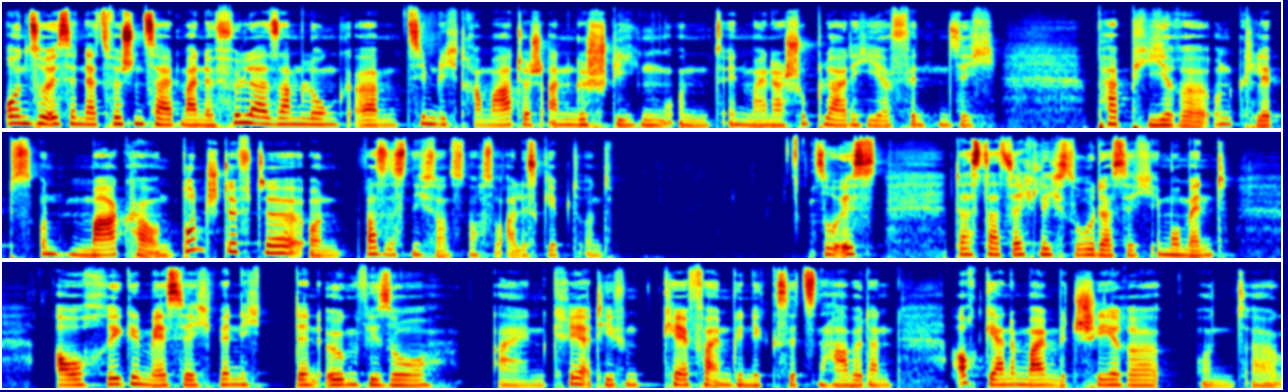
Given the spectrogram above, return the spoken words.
Und so ist in der Zwischenzeit meine Füllersammlung ähm, ziemlich dramatisch angestiegen und in meiner Schublade hier finden sich Papiere und Clips und Marker und Buntstifte und was es nicht sonst noch so alles gibt. Und so ist das tatsächlich so, dass ich im Moment auch regelmäßig, wenn ich denn irgendwie so einen kreativen Käfer im Genick sitzen habe, dann auch gerne mal mit Schere und äh,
